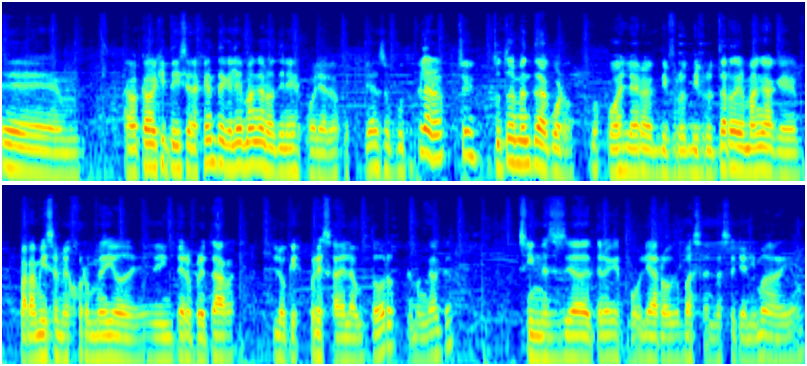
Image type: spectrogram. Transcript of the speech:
Eh, acá te dice: La gente que lee manga no tiene que spoilear, los que estudian su puto. Claro, sí, totalmente de acuerdo. Vos podés leer, disfr- disfrutar del manga, que para mí es el mejor medio de, de interpretar lo que expresa el autor, el mangaka, sin necesidad de tener que spoilear lo que pasa en la serie animada, digamos.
